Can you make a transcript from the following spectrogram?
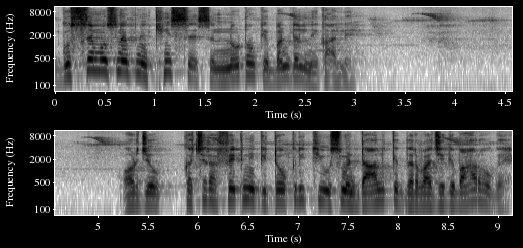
गुस्से में उसने अपने खींच से, से नोटों के बंडल निकाले। और जो कचरा फेंकने की टोकरी थी उसमें डाल के दरवाजे के बाहर हो गए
